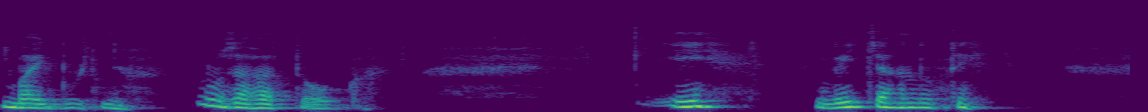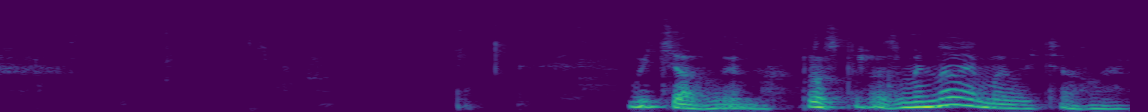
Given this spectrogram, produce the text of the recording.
майбутню, ну, заготовку. І витягнути. Витягуємо. Просто розминаємо і витягуємо.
